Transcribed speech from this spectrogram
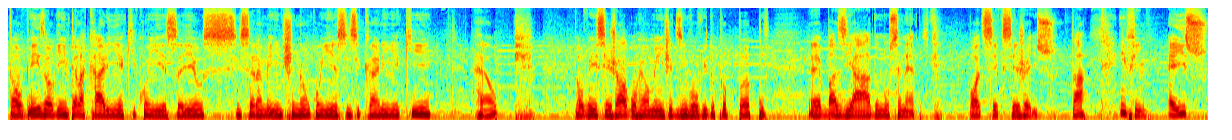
Talvez alguém pela carinha aqui conheça. Eu sinceramente não conheço esse carinha aqui. Help. Talvez seja algo realmente desenvolvido pro Pup, é, baseado no Synaptic. Pode ser que seja isso, tá? Enfim, é isso.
